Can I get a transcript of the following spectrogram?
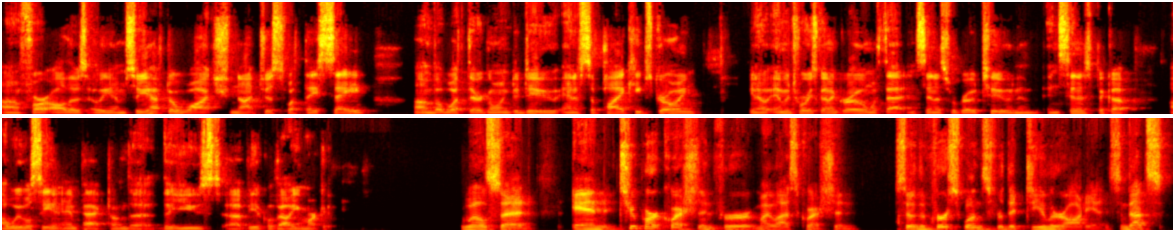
uh, for all those OEMs. So you have to watch not just what they say, um, but what they're going to do. And if supply keeps growing, you know, inventory is going to grow, and with that, incentives will grow too. And incentives pick up, uh, we will see an impact on the the used uh, vehicle value market. Well said. And two part question for my last question. So the first one's for the dealer audience, and that's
